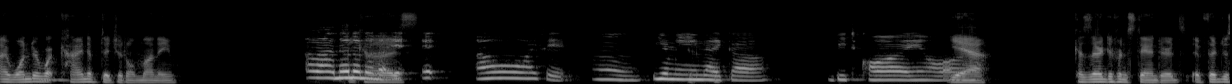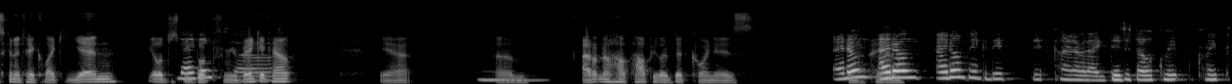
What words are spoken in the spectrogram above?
I wonder what Mm. kind of digital money. Uh, no, no, no, no. Because- it, oh, I see. Mm, you mean like uh, Bitcoin or? Yeah, because there are different standards. If they're just gonna take like yen, it'll just Yeah, be booked from your bank account. Yeah, Um, Mm. I don't know how popular Bitcoin is. I don't, I don't, I don't think this this kind of like digital clip clip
